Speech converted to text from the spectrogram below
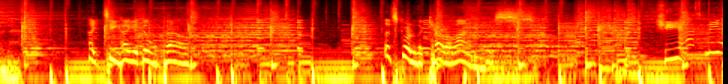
Hey T, how you doing, pal? Let's go to the Carolinas. She asked me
